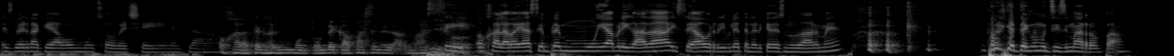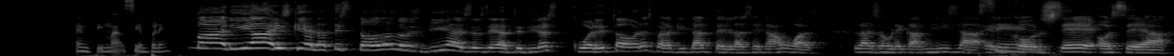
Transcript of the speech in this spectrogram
Es verdad que hago mucho oversharing, en plan. Ojalá tengas un montón de capas en el armario. Sí, ojalá vaya siempre muy abrigada y sea horrible tener que desnudarme. Porque tengo muchísima ropa. Encima, siempre. María, es que lo haces todos los días. O sea, te tiras 40 horas para quitarte las enaguas, la sobrecamisa, Sí. el corsé, o sea.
